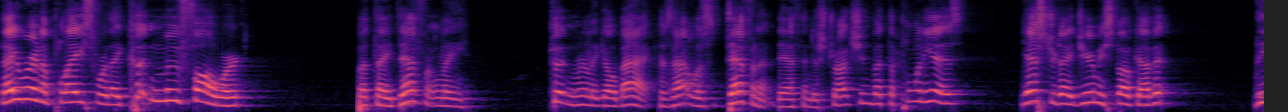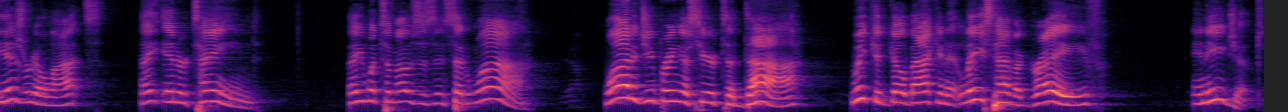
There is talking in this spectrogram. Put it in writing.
They were in a place where they couldn't move forward, but they definitely couldn't really go back because that was definite death and destruction. But the point is, yesterday Jeremy spoke of it. The Israelites, they entertained. They went to Moses and said, Why? Why did you bring us here to die? We could go back and at least have a grave in Egypt.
